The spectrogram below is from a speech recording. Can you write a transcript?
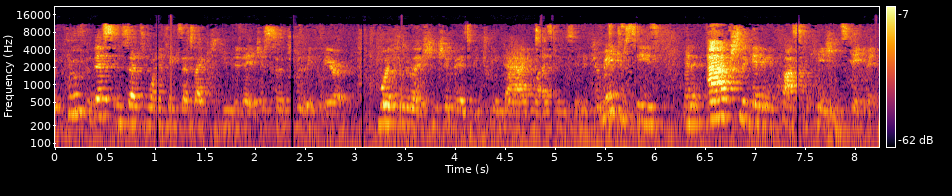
the proof of this, and so that's one of the things I'd like to do today, just so it's really clear what the relationship is between diagonalizing integer matrices and actually getting a classification statement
